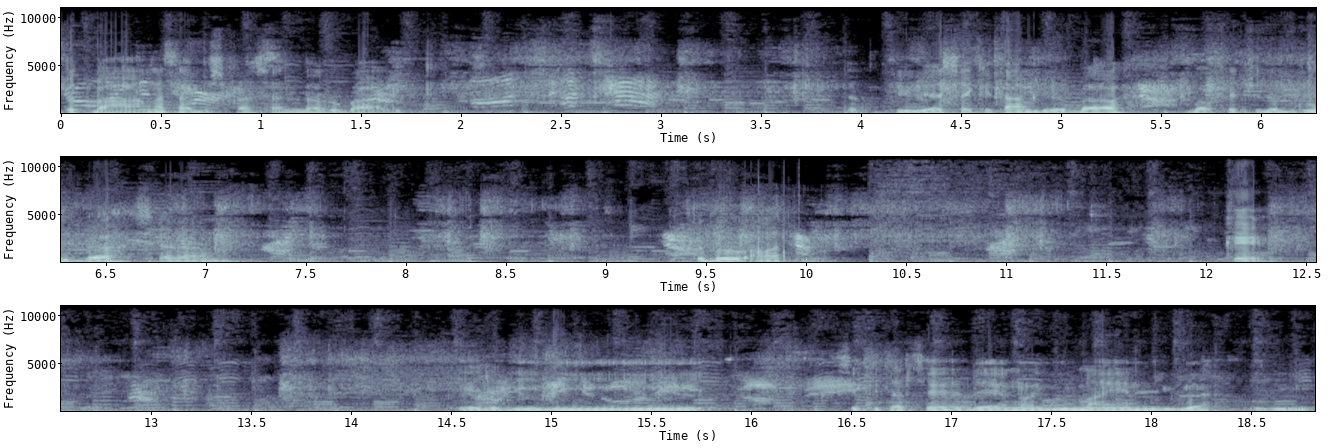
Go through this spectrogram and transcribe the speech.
Cepet banget habis perasaan baru balik. Seperti biasa kita ambil buff buffnya sudah berubah sekarang tebel banget. Oke. Ya jadi di sekitar saya ada yang lagi main juga. Jadi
